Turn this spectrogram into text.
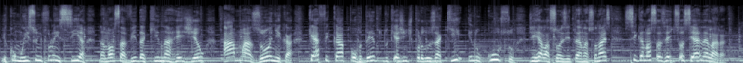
e como isso influencia na nossa vida aqui na região amazônica. Quer ficar por dentro do que a gente produz aqui e no curso de Relações Internacionais? Siga nossas redes sociais, né, Lara?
